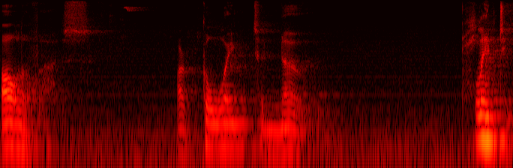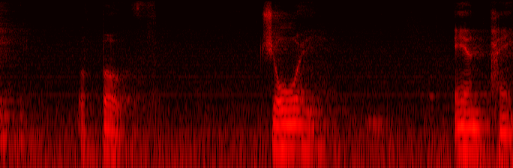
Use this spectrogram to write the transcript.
all of us are going to know plenty of both joy and pain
